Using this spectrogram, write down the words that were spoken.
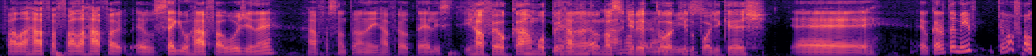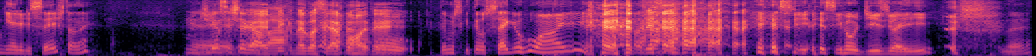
Fala Rafa, fala Rafa, eu segue o Rafa hoje, né? Rafa Santana e Rafael Teles. E Rafael Carmo operando, Rafael nosso Carmo diretor operando, aqui do isso. podcast. É, eu quero também ter uma folguinha de sexta, né? Um dia você chegar É, lá. tem que negociar com o Rodé. O- temos que ter o segue o Juan e fazer esse, esse, esse rodízio aí, né?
